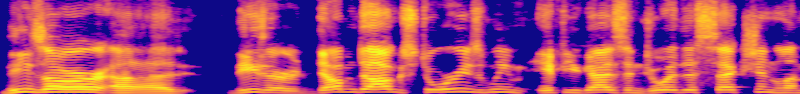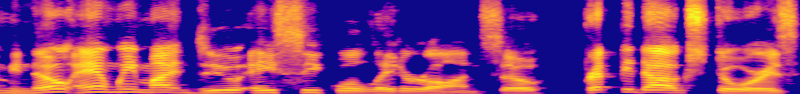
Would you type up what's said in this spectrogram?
These are uh, these are dumb dog stories. We, if you guys enjoy this section, let me know, and we might do a sequel later on. So preppy dog stories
